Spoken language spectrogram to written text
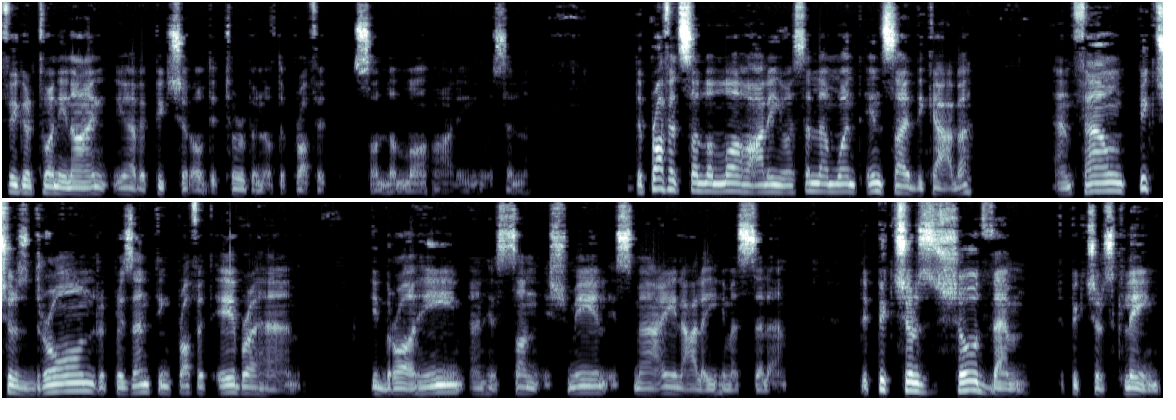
Figure 29, you have a picture of the turban of the Prophet sallallahu alaihi wasallam. The Prophet sallallahu alaihi wasallam went inside the Kaaba and found pictures drawn representing Prophet Abraham, Ibrahim, and his son Ishmael, Ismail alayhim. The pictures showed them, the pictures claimed,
